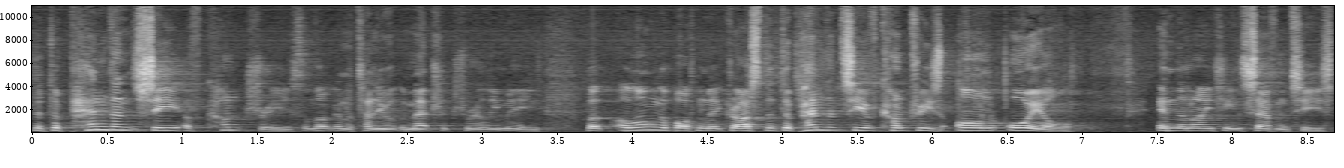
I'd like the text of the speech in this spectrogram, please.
the dependency of countries. I'm not going to tell you what the metrics really mean, but along the bottom it graphs the dependency of countries on oil in the 1970s.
